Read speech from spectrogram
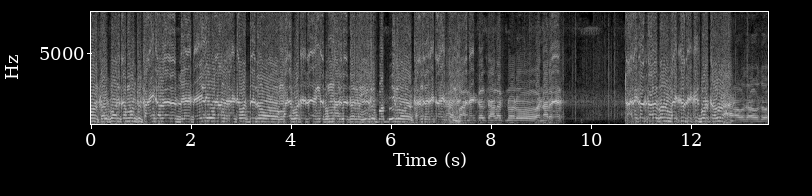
ಒಂದ್ ಸ್ವಲ್ಪ ಅನ್ಕೊಂಬಂತು ಸಾಯಂಕಾಲ ಡೈಲಿ ಒಂದೊಂದು ಗಂಟೆ ಹೊತ್ತಿದ್ದು ಮಳೆ ಬರ್ತಿದ್ದೆ ಹಂಗೆ ಸುಮ್ಮನೆ ಆಗ್ಲಿತ್ತು ಈಗ ಬ- ಈಗಲೂ ಸಣ್ಣ ಗಣಿತಾ ಇತ್ತು ಆನೇಕಲ್ ತಾಲೂಕ್ನವರು ಅಣ್ಣಾರೆ. ಕಾಣಿಕಲ್ ತಾಲೂಕು ಒಂದು ಮೈಸೂರು ಡಿಸ್ಟಿಕ್ ಬರುತ್ತಲ್ವಾ? ಹೌದೌದು.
